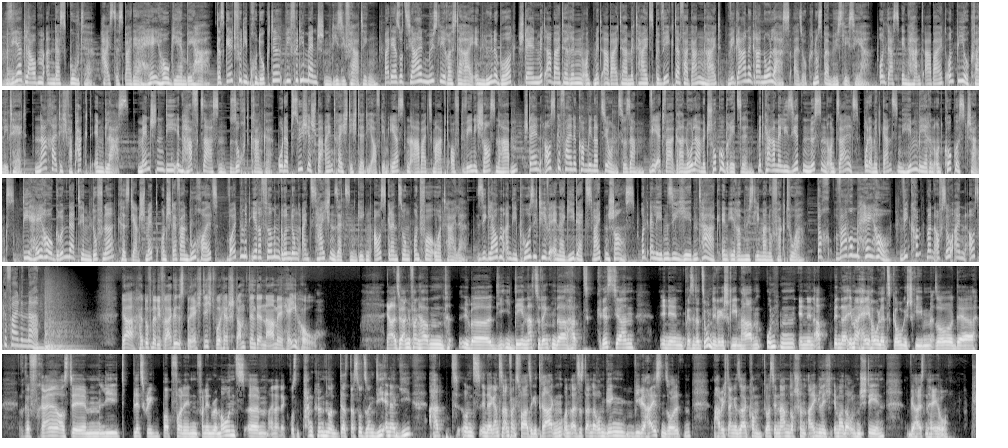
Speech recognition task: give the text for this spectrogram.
Wir glauben an das Gute, heißt es bei der Hey Ho GmbH. Das gilt für die Produkte wie für die Menschen, die sie fertigen. Bei der sozialen Müsli-Rösterei in Lüneburg stellen Mitarbeiterinnen und Mitarbeiter mit teils bewegter Vergangenheit vegane Granolas, also Knuspermüslis her. Und das in Handarbeit und Bioqualität, nachhaltig verpackt im Glas. Menschen, die in Haft saßen, Suchtkranke oder psychisch Beeinträchtigte, die auf dem ersten Arbeitsmarkt oft wenig Chancen haben, stellen ausgefallene Kombinationen zusammen, wie etwa Granola mit Schokobrezeln, mit karamellisierten Nüssen und Salz oder mit ganzen Himbeeren und Kokoschunks. Die Heyho-Gründer Tim Duffner, Christian Schmidt und Stefan Buchholz wollten mit ihrer Firmengründung ein Zeichen setzen gegen Ausgrenzung und Vorurteile. Sie glauben an die positive Energie der zweiten Chance und erleben sie jeden Tag in ihrer Müsli-Manufaktur. Doch warum Hey Ho? Wie kommt man auf so einen ausgefallenen Namen? Ja, Herr Duffner, die Frage ist berechtigt. Woher stammt denn der Name Hey Ho? Ja, als wir angefangen haben, über die Ideen nachzudenken, da hat Christian in den Präsentationen, die wir geschrieben haben, unten in den Abbinder immer Hey Ho, let's go geschrieben. So der Refrain aus dem Lied Blitzkrieg Bob von den, von den Ramones, ähm, einer der großen Punk-Hymnen. Und das, das sozusagen die Energie hat uns in der ganzen Anfangsphase getragen. Und als es dann darum ging, wie wir heißen sollten, habe ich dann gesagt, komm, du hast den Namen doch schon eigentlich immer da unten stehen. Wir heißen Hey.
